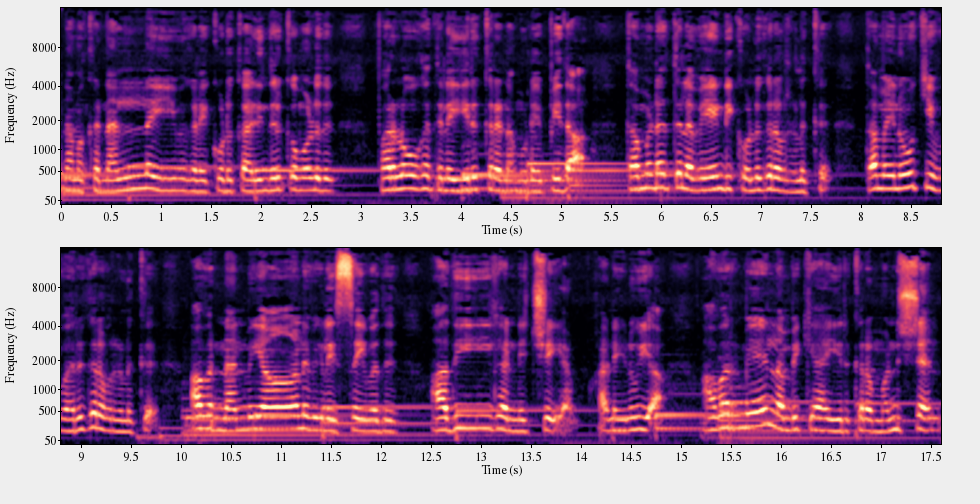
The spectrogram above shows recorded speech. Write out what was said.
நமக்கு நல்ல ஈவுகளை கொடுக்க அறிந்திருக்கும் பொழுது பரலோகத்தில் இருக்கிற நம்முடைய பிதா தம்மிடத்தில் வேண்டிக் கொள்ளுகிறவர்களுக்கு தம்மை நோக்கி வருகிறவர்களுக்கு அவர் நன்மையானவைகளை செய்வது அதிக நிச்சயம். ஹalleluya அவர் மேல் நம்பிக்கையாய் இருக்கிற மனுஷன்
